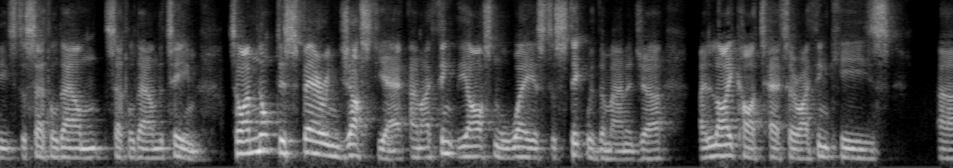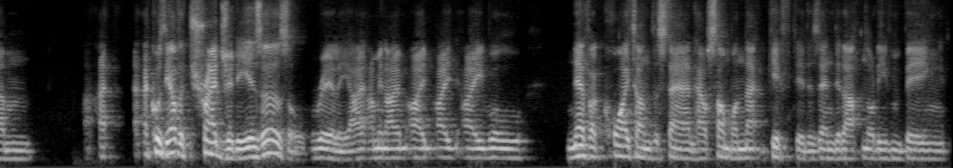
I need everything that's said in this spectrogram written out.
needs to settle down settle down the team. So I'm not despairing just yet, and I think the Arsenal way is to stick with the manager. I like Arteta. I think he's. Um, I, of course, the other tragedy is Özil. Really, I, I mean, I, I, I will never quite understand how someone that gifted has ended up not even being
